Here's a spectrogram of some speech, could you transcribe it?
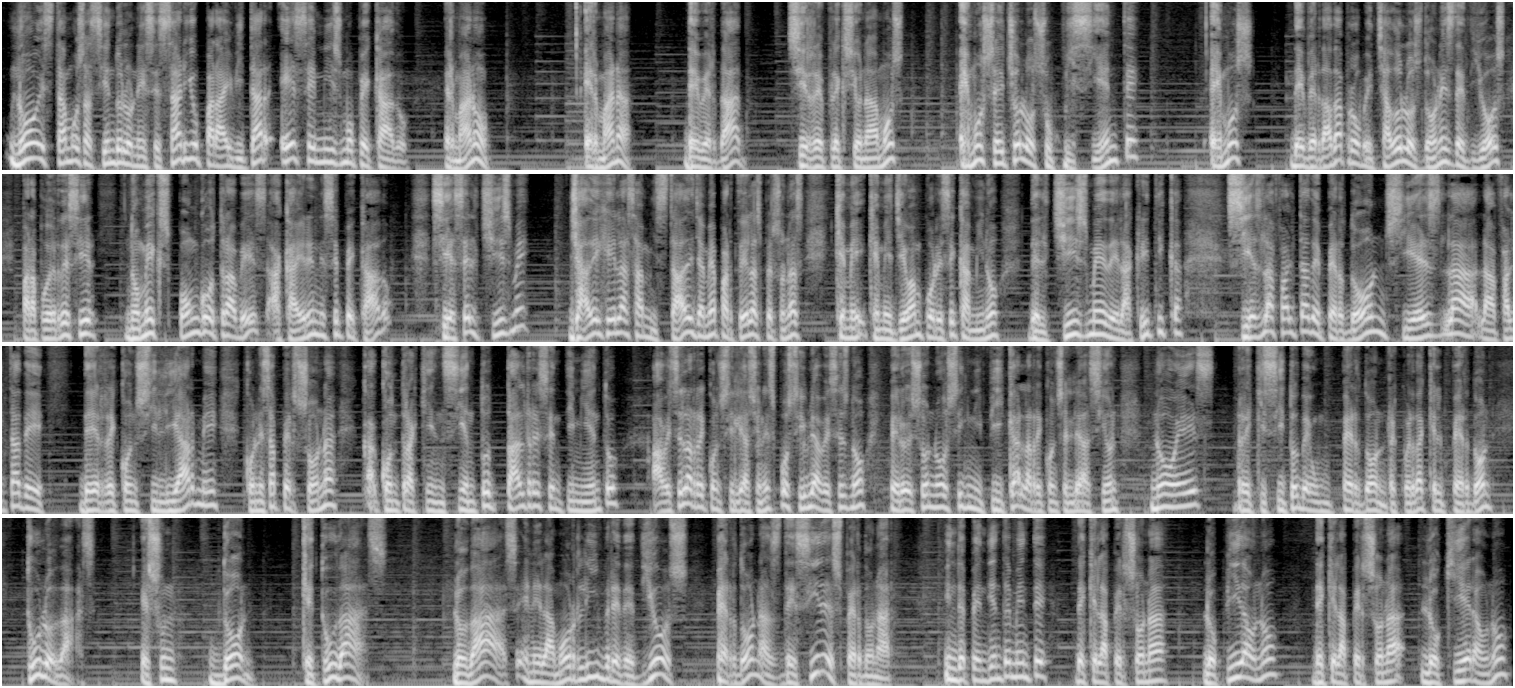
no estamos haciendo lo necesario para evitar ese mismo pecado. Hermano, hermana, de verdad, si reflexionamos, ¿hemos hecho lo suficiente? ¿Hemos de verdad aprovechado los dones de Dios para poder decir, no me expongo otra vez a caer en ese pecado? Si es el chisme, ya dejé las amistades, ya me aparté de las personas que me, que me llevan por ese camino del chisme, de la crítica. Si es la falta de perdón, si es la, la falta de, de reconciliarme con esa persona contra quien siento tal resentimiento, a veces la reconciliación es posible, a veces no, pero eso no significa, la reconciliación no es requisito de un perdón. Recuerda que el perdón tú lo das, es un don que tú das. Lo das en el amor libre de Dios. Perdonas, decides perdonar, independientemente de que la persona lo pida o no, de que la persona lo quiera o no,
